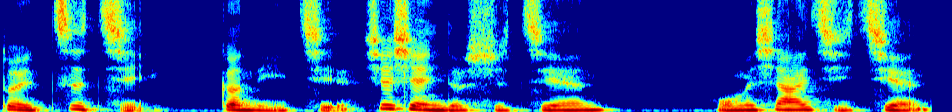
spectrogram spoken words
对自己更理解。谢谢你的时间。我们下一集见。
